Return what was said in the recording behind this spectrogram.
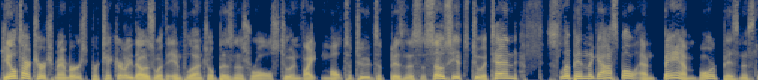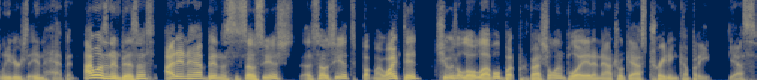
guilt our church members, particularly those with influential business roles, to invite multitudes of business associates to attend, slip in the gospel, and bam, more business leaders in heaven. I wasn't in business. I didn't have business associates, associates, but my wife did. She was a low level but professional employee at a natural gas trading company. Yes,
